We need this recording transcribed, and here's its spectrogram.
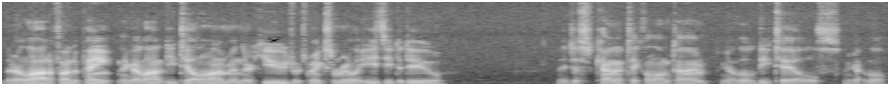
They're a lot of fun to paint. They got a lot of detail on them and they're huge, which makes them really easy to do. They just kind of take a long time. They got little details. They got little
